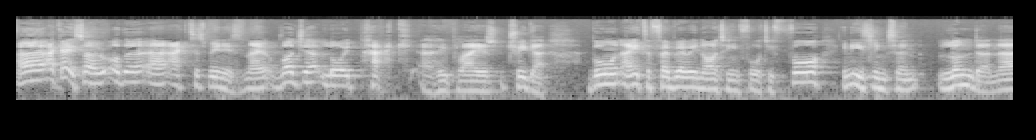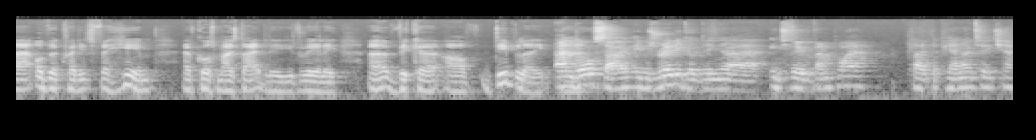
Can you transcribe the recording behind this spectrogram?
Uh, okay, so other uh, actors being this. Now, Roger Lloyd Pack, uh, who plays Trigger, born 8th of February 1944 in Islington, London. Uh, other credits for him, of course, most notably, really uh, Vicar of Dibley. And Uh, also, he was really good in uh, Interview with Vampire. Played the piano teacher.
